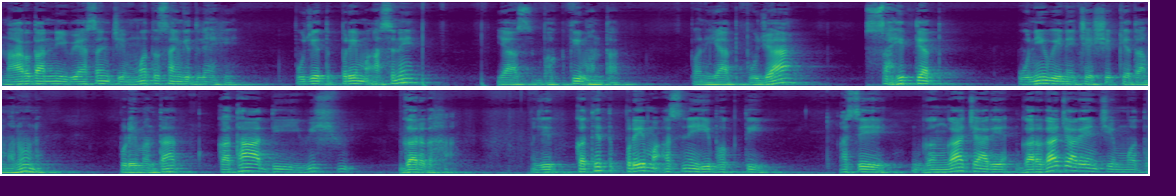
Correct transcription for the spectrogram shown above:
नारदांनी व्यासांचे मत सांगितले आहे. पूजेत प्रेम असणे यास भक्ती म्हणतात. पण यात पूजा साहित्यात उणीव येण्याची शक्यता म्हणून पुढे म्हणतात कथादी विश्व गर्ग. हा म्हणजे कथित प्रेम असणे ही भक्ती असे गंगाचार्य गर्गाचार्यांचे मत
